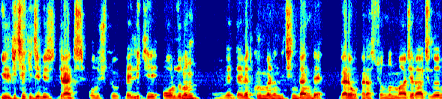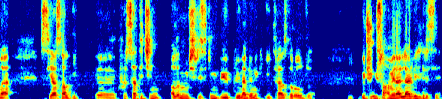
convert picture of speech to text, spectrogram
ilgi çekici bir direnç oluştu. Belli ki ordunun ve devlet kurumlarının içinden de Gare operasyonunun maceracılığına, siyasal e, fırsat için alınmış riskin büyüklüğüne dönük itirazlar oldu. Üçüncüsü amiraller bildirisi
